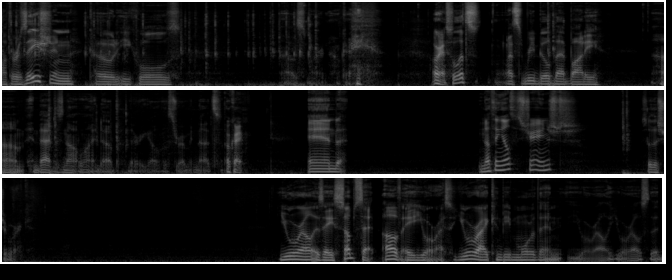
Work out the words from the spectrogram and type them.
authorization code equals. That was smart. Okay. Okay. So let's let's rebuild that body. Um, and that is not lined up. There we go. That's driving me nuts. Okay. And nothing else has changed. So this should work. URL is a subset of a URI. So URI can be more than URL. URL is the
